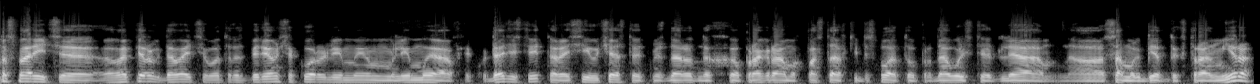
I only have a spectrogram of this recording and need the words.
Ну, смотрите, во-первых, давайте вот разберемся, кормим ли мы Африку. Да, действительно, Россия участвует в международных программах поставки бесплатного продовольствия для а, самых бедных стран мира,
